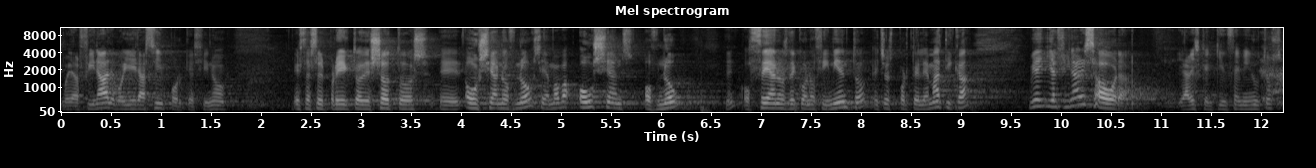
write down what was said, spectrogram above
Voy al final, voy a ir así porque si no... Este es el proyecto de Sotos, eh, Ocean of No, se llamaba Oceans of No, ¿eh? océanos de conocimiento, hechos por telemática. Bien, y el final es ahora ya veis que en 15 minutos,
